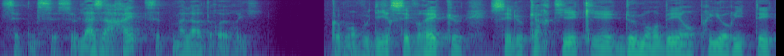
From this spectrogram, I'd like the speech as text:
cette- ce- ce lazaret, cette maladrerie. Comment vous dire, c'est vrai que c'est le quartier qui est demandé en priorité.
